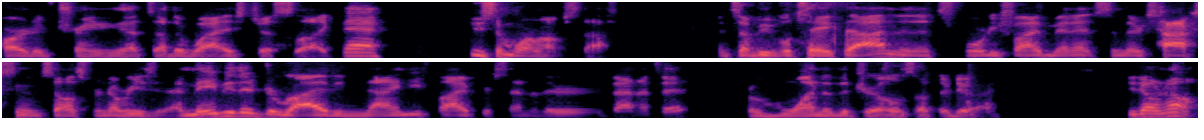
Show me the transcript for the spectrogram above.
part of training that's otherwise just like eh do some warm-up stuff and some people take that and then it's 45 minutes and they're taxing themselves for no reason and maybe they're deriving 95% of their benefit from one of the drills that they're doing. You don't know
